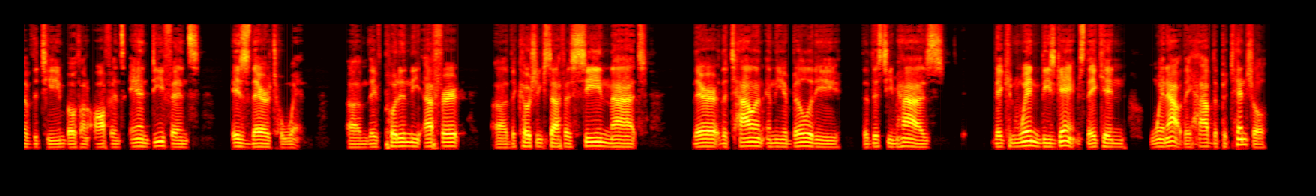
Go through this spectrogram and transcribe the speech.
of the team, both on offense and defense, is there to win. Um, they've put in the effort. Uh, the coaching staff has seen that their the talent and the ability that this team has, they can win these games. They can win out. They have the potential,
